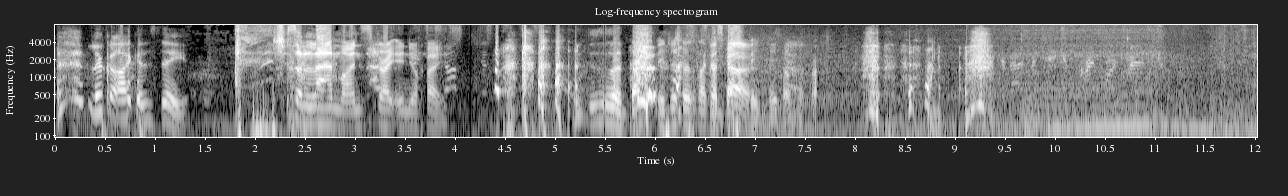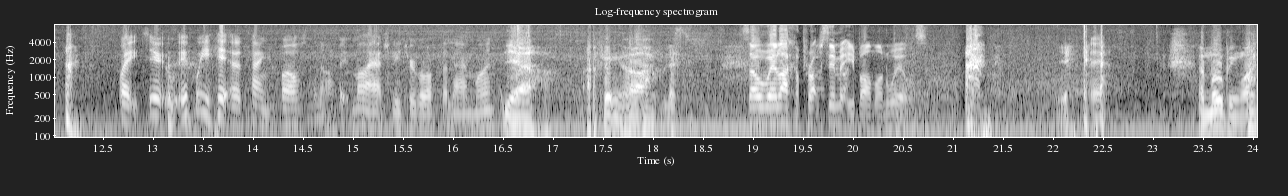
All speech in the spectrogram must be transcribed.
Look what I can see. It's just a landmine straight in your face. This is a dust, it just looks like Let's a go. dustbin lid on the front. Wait, see, if we hit a tank fast enough, it might actually trigger off the landmine. Yeah, I think uh, let's. So we're like a proximity bomb on wheels. Yeah, Yeah. a moving one.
